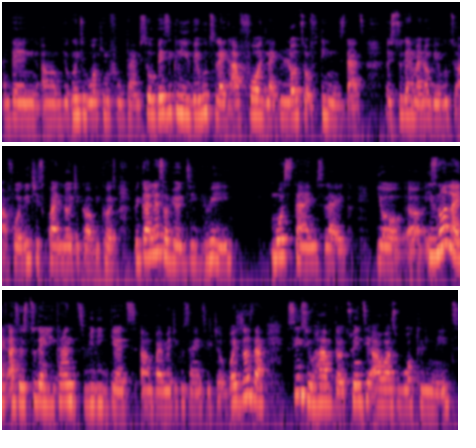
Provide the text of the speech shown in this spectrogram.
And then um you're going to be working full time so basically you'll be able to like afford like lots of things that a student might not be able to afford which is quite logical because regardless of your degree most times like your uh, it's not like as a student you can't really get um biomedical scientist job but it's just that since you have the 20 hours work limit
